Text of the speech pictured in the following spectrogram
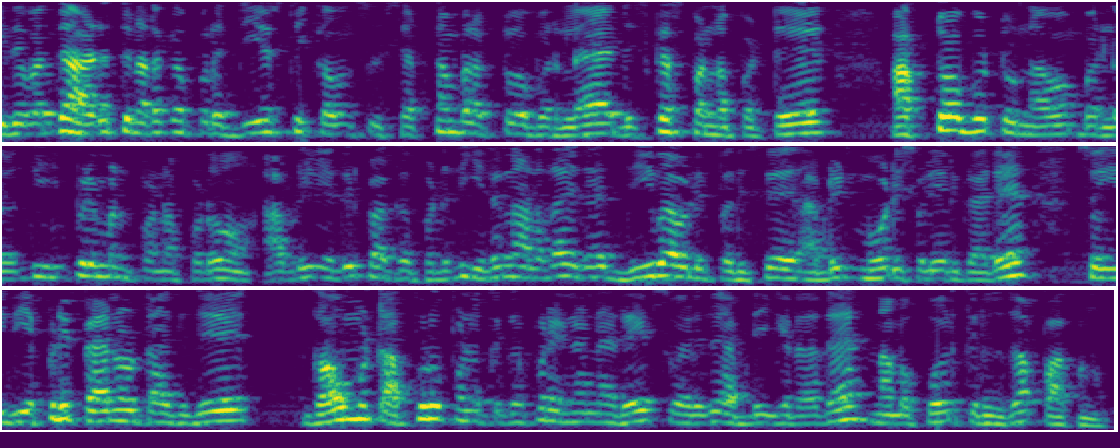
இது வந்து அடுத்து நடக்க போற ஜிஎஸ்டி கவுன்சில் செப்டம்பர் அக்டோபர்ல டிஸ்கஸ் பண்ணப்பட்டு அக்டோபர் டு நவம்பர்ல வந்து இம்ப்ளிமெண்ட் பண்ணப்படும் அப்படின்னு எதிர்பார்க்கப்படுது. இதனாலதான் இதை தீபாவளி பரிசு அப்படின்னு மோடி சொல்லியிருக்காரு. ஸோ இது எப்படி பேன் அவுட் ஆகுது? கவர்மெண்ட் அப்ரூவ் பண்ணதுக்கு அப்புறம் என்னென்ன ரேட்ஸ் வருது அப்படிங்கிறத நம்ம பொறுத்திருந்து தான் பார்க்கணும்.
